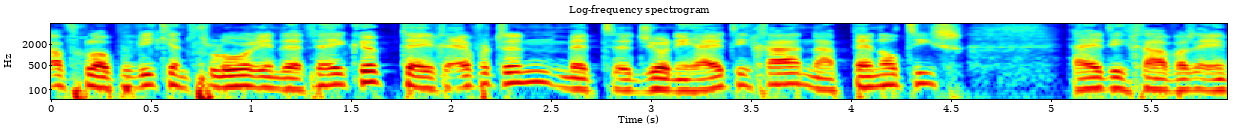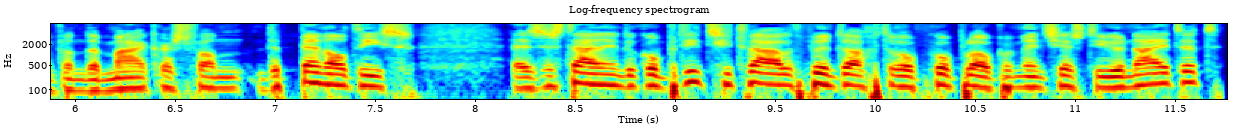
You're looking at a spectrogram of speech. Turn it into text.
afgelopen weekend verloor in de FA Cup tegen Everton met Johnny Heitinga na penalties. Heitinga was een van de makers van de penalties. ze staan in de competitie 12 punten achter op koploper Manchester United.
